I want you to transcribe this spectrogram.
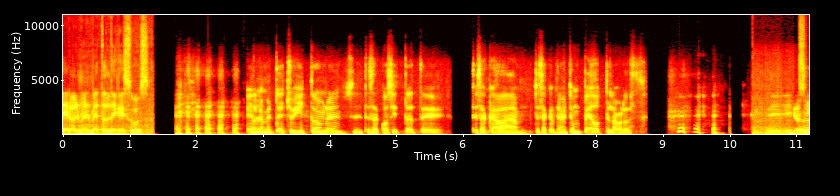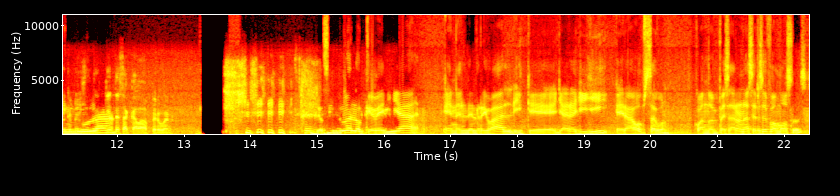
era el Melmetal de Jesús. El Metal de Chuyito, hombre, esa cosita te, te sacaba, te sacaba, te metía un pedote, la verdad. Sí, Yo sin que me dijiste duda- que te sacaba, pero bueno. Yo sin duda lo que veía en el del rival y que ya era GG era Obstagon. Cuando empezaron a hacerse famosos,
